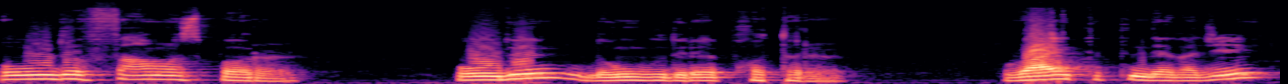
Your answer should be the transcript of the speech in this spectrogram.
All the farmers' butter. 모든 농부들의 버터를. Right 뜻네 가지.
